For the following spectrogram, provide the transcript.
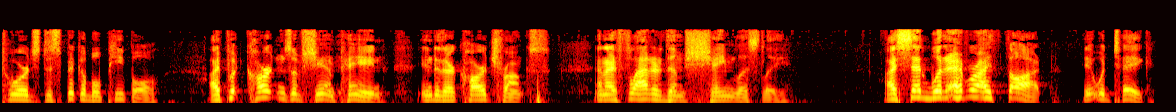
towards despicable people. I put cartons of champagne into their car trunks, and I flattered them shamelessly. I said whatever I thought it would take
